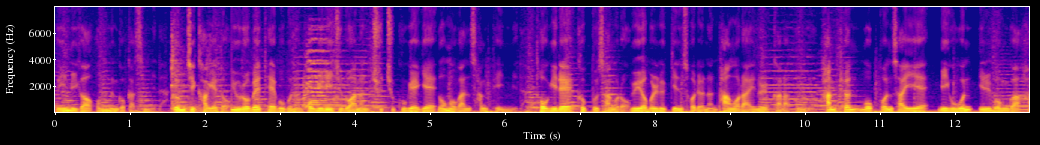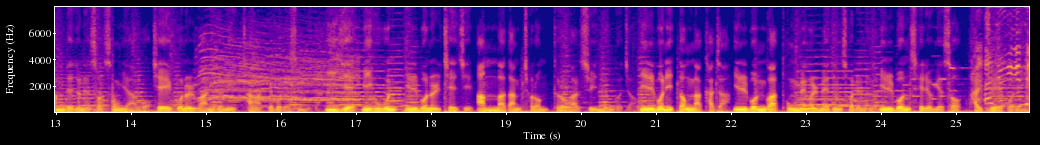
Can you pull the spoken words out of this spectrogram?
의미가 없는 것 같습니다. 끔찍하게도 유럽의 대부분은 독일이 주도하는 주축국에게 넘어간 상태입니다. 독일의 급부상으로 위협을 느낀 소련은 방어 라인을 깔았군요. 한편 못 본 사이에 미국은 일본과 함대전에서 승리하고 제해권을 완전히 장악해버렸습니다. 이제 미국은 일본을 제집 앞마당처럼 들어갈 수 있는 거죠. 일본이 떡락하자 일본과 동맹을 맺은 소련은 일본 세력에서 탈주해 버립니다.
